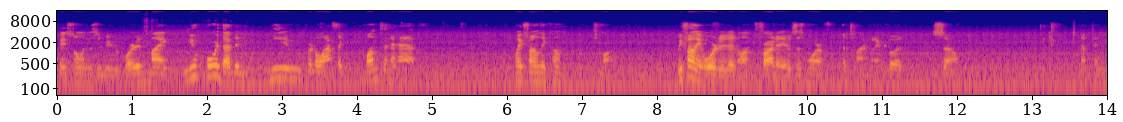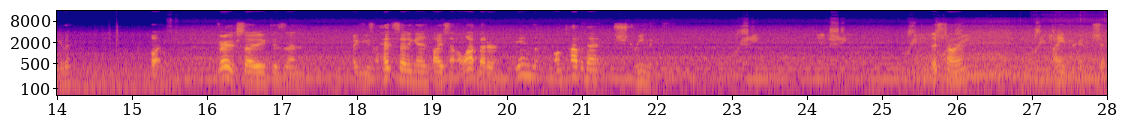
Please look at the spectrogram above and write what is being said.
based on when this will be recorded, my new cord that I've been needing for the last like month and a half might finally come tomorrow. We finally ordered it on Friday. It was just more of a time when I could, so not nothing either. But very exciting because then I can use a headset again, probably sound a lot better. And on top of that, streaming. And this time, I ain't forgetting shit.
